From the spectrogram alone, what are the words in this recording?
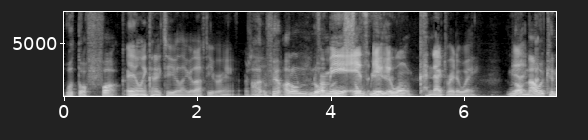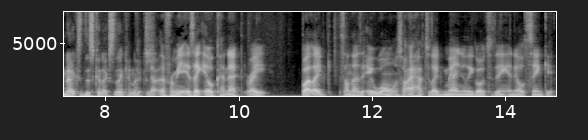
what the fuck? It only connects to your like left ear, right? Or I, something. fam, I don't know. For me, so it's, it, it won't connect right away. No, yeah, now it connects, disconnects, then connects. No, for me, it's like it'll connect, right? But like sometimes it won't, so I have to like manually go to thing and it'll sync it.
